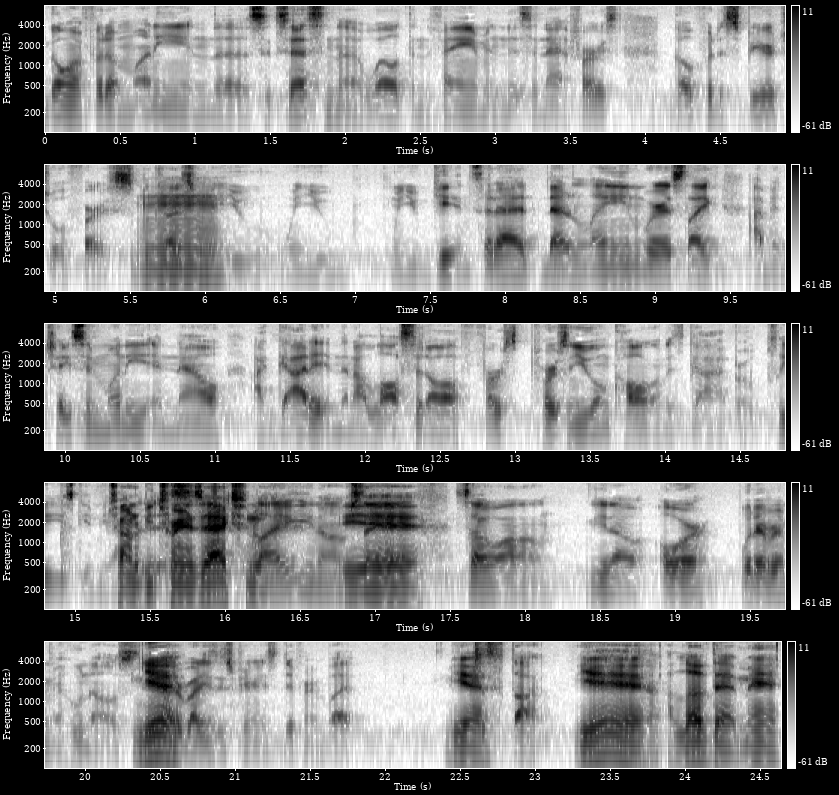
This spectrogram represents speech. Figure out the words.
going for the money and the success and the wealth and fame and this and that first, go for the spiritual first. Because when Mm. you when you when you get into that that lane where it's like I've been chasing money and now I got it and then I lost it all. First person you're gonna call on is God, bro. Please give me Trying to be this. transactional. Like you know what I'm Yeah. saying. So um you know or whatever. I mean, who knows? Yeah. Everybody's experience is different, but Yeah. just a thought. Yeah, Yeah. I love that, man.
